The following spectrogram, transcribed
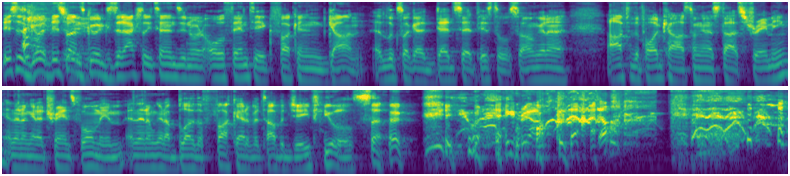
This is good. This one's good because it actually turns into an authentic fucking gun. It looks like a dead set pistol. So I'm gonna, after the podcast, I'm gonna start streaming, and then I'm gonna transform him, and then I'm gonna blow the fuck out of a tub of G fuel. So if you want to hang around for that,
